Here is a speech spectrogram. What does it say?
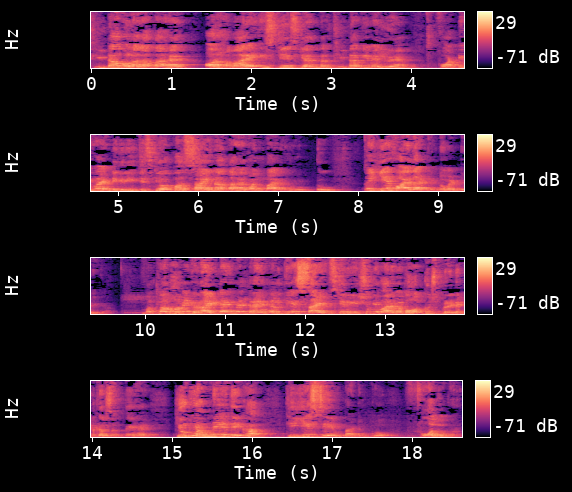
थीटा बोला जाता है, और हमारे इस केस के अंदर थीटा की वैल्यू है 45 डिग्री जिसके ऊपर साइन आता है वन बाय रूट टू तो ये फ़ायदा है ट्रिग्नोमेट्री का। मतलब हम एक राइट एंगल ट्रायंगल के साइड्स के रेशियो के बारे में बहुत कुछ प्रिडिक्ट कर सकते हैं, क्योंकि हमने ये देखा कि ये सेम पैटर्न को फॉलो कर।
